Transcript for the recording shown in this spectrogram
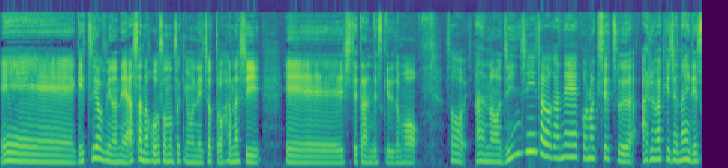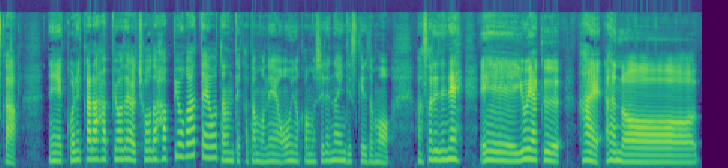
えー、月曜日のね、朝の放送の時もね、ちょっとお話、えー、してたんですけれども、そう、あの、人事異動がね、この季節あるわけじゃないですか。ね、これから発表だよ、ちょうど発表があったよ、なんて方もね、多いのかもしれないんですけれども、まあ、それでね、えー、ようやく、はい、あのー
